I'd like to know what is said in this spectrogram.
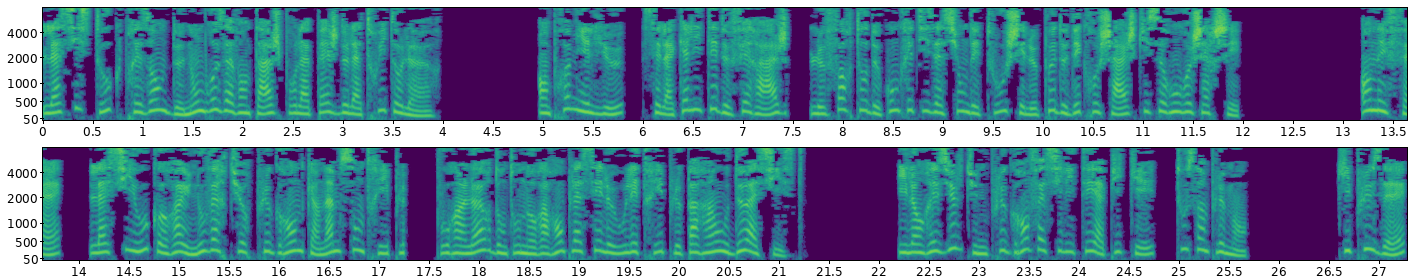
L'assistouk présente de nombreux avantages pour la pêche de la truite au leurre. En premier lieu, c'est la qualité de ferrage, le fort taux de concrétisation des touches et le peu de décrochage qui seront recherchés. En effet, la hook aura une ouverture plus grande qu'un hameçon triple, pour un leurre dont on aura remplacé le houlet triple par un ou deux assistes. Il en résulte une plus grande facilité à piquer, tout simplement. Qui plus est,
